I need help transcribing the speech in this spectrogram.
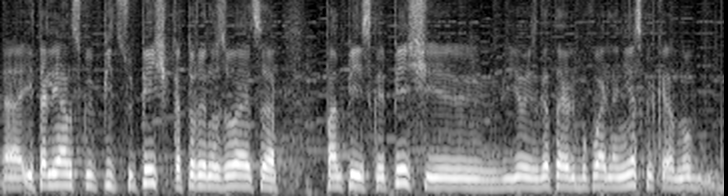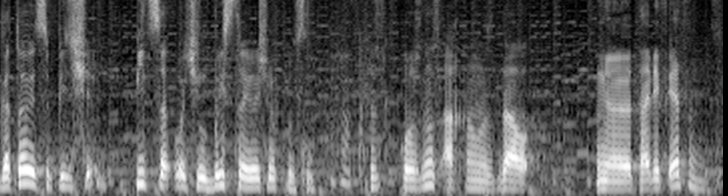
итальянскую пиццу печь которая называется помпейская печь, ее изготовили буквально несколько, но готовится пич, пицца очень быстро и очень вкусно. Сіз өзіңіз ақыңызда тариф етіңіз?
